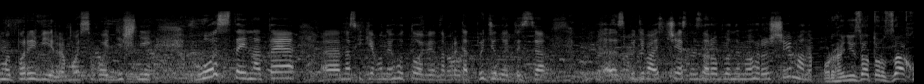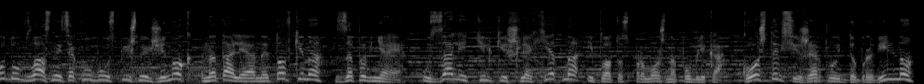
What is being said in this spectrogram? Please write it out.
Ми перевіримо сьогоднішніх гостей на те, е, наскільки вони готові, наприклад, поділитися, е, сподіваюсь, чесно заробленими грошима. Організатор заходу, власниця клубу успішних жінок Наталія Нетовкіна запевняє, у залі тільки шляхетна і платоспроможна публіка. Кошти всі жертвують добровільно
